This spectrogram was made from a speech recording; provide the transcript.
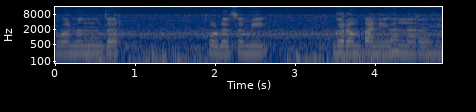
व नंतर थोडंसं मी गरम पाणी घालणार आहे.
